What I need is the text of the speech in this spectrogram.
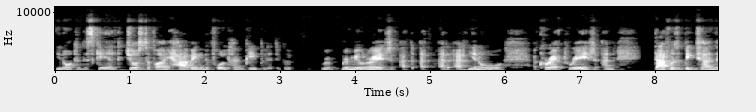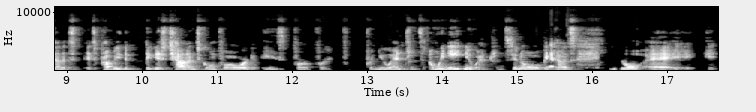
you know, to the scale to justify having the full time people that could remunerate at, at, at, at, you know a correct rate and that was a big challenge, and it's it's probably the biggest challenge going forward is for for for new entrants, and we need new entrants, you know, because yeah. you know uh, it, it,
